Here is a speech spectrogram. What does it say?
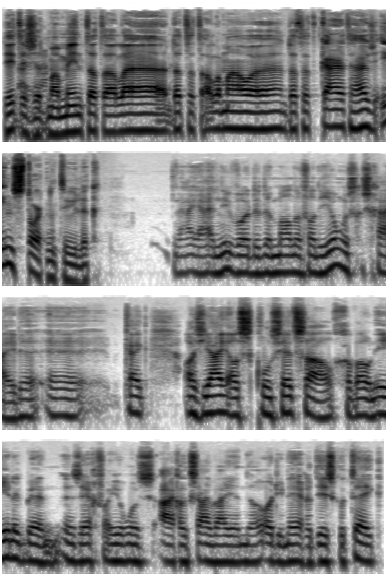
Dit Nou is het moment dat, alle, dat het allemaal... dat het kaartenhuis instort natuurlijk. Nou ja, en nu worden de mannen van de jongens gescheiden. Kijk, als jij als concertzaal gewoon eerlijk bent en zegt van jongens, eigenlijk zijn wij een eh, ordinaire discotheek.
